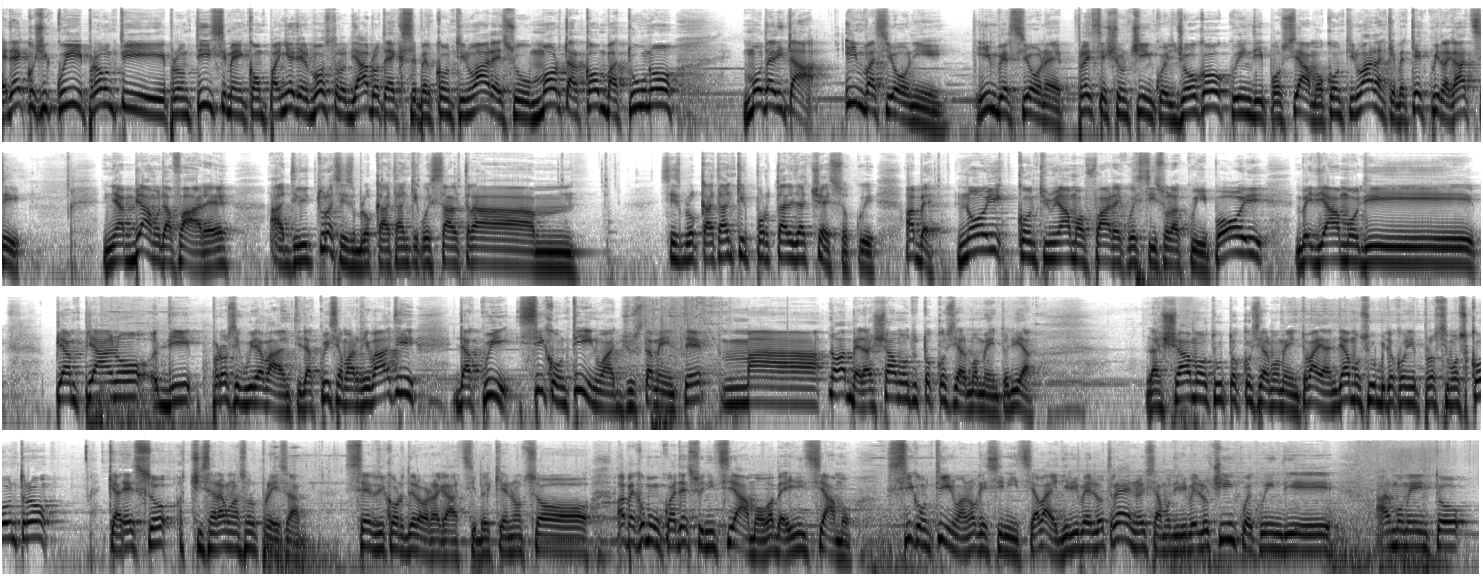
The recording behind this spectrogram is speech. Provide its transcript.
Ed eccoci qui, pronti, prontissime in compagnia del vostro Diablotex per continuare su Mortal Kombat 1, modalità invasioni in versione PlayStation 5 il gioco, quindi possiamo continuare anche perché qui ragazzi ne abbiamo da fare. Addirittura si è sbloccata anche quest'altra... Um, si è sbloccata anche il portale d'accesso qui. Vabbè, noi continuiamo a fare quest'isola qui, poi vediamo di pian piano di proseguire avanti. Da qui siamo arrivati, da qui si continua giustamente, ma no, vabbè, lasciamo tutto così al momento, via. Lasciamo tutto così al momento. Vai, andiamo subito con il prossimo scontro che adesso ci sarà una sorpresa. Se ricorderò ragazzi, perché non so... Vabbè, comunque adesso iniziamo, vabbè, iniziamo. Si continua, no? Che si inizia. Vai, di livello 3, noi siamo di livello 5, quindi al momento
